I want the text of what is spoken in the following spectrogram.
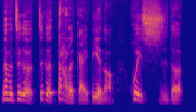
那么这个这个大的改变哦，会使得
